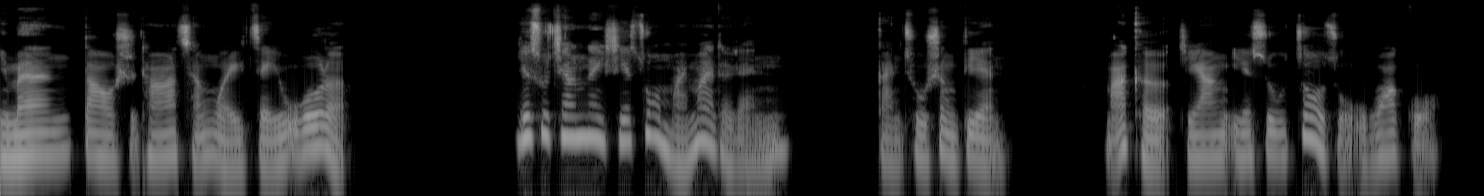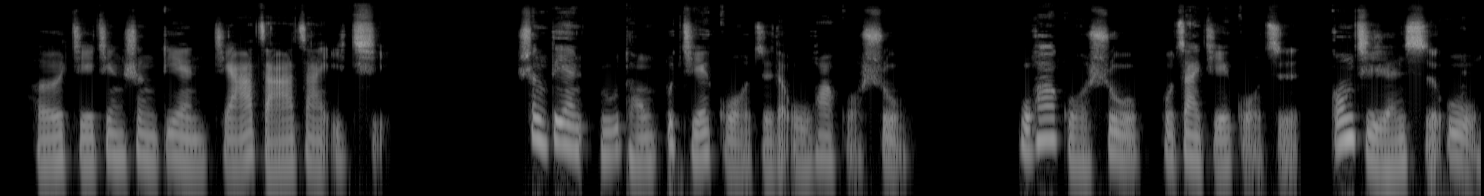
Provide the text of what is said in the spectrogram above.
你们倒使他成为贼窝了。耶稣将那些做买卖的人赶出圣殿。马可将耶稣咒诅无花果和洁净圣殿夹杂在一起。圣殿如同不结果子的无花果树，无花果树不再结果子，供给人食物。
